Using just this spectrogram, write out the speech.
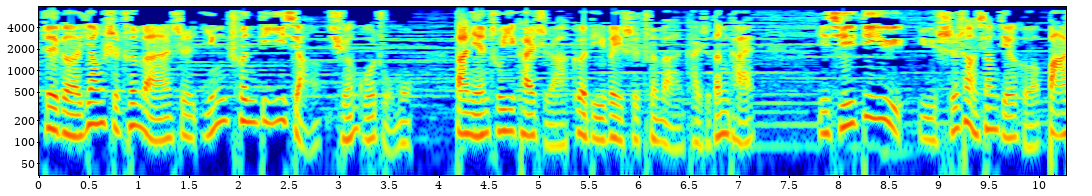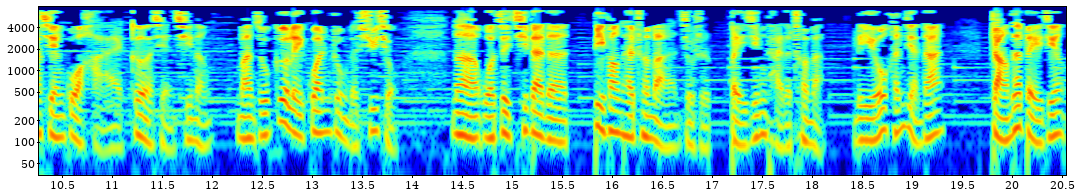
这个央视春晚是迎春第一响，全国瞩目。大年初一开始啊，各地卫视春晚开始登台，以其地域与时尚相结合，八仙过海，各显其能，满足各类观众的需求。那我最期待的地方台春晚就是北京台的春晚，理由很简单，长在北京，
